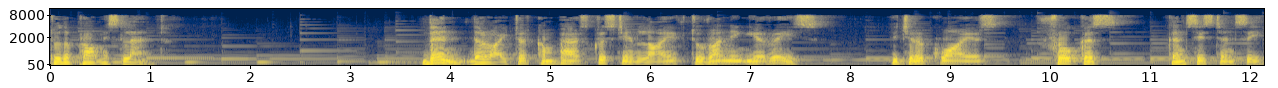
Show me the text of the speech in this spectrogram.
to the promised land. Then the writer compares Christian life to running a race, which requires focus, consistency,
